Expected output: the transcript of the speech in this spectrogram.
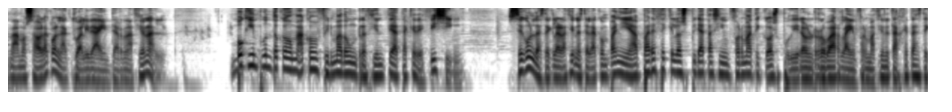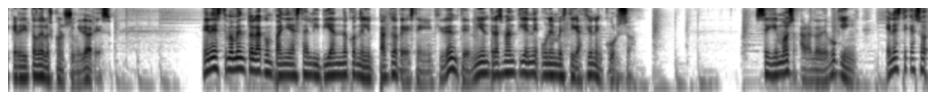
Vamos ahora con la actualidad internacional. Booking.com ha confirmado un reciente ataque de phishing, según las declaraciones de la compañía, parece que los piratas informáticos pudieron robar la información de tarjetas de crédito de los consumidores. En este momento la compañía está lidiando con el impacto de este incidente, mientras mantiene una investigación en curso. Seguimos hablando de Booking. En este caso,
